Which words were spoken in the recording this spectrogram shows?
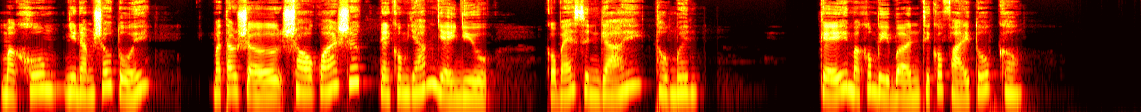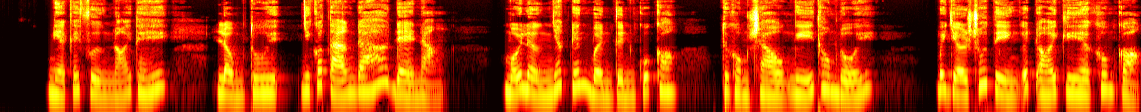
Mà khôn như năm sáu tuổi. Mà tao sợ so quá sức Nên không dám dạy nhiều. Cậu bé xinh gái, thông minh Kể mà không bị bệnh thì có phải tốt không? Nghe cái Phương nói thế, Lòng tôi như có tảng đá đè nặng. Mỗi lần nhắc đến bệnh tình của con, Tôi không sao nghĩ thông nổi. Bây giờ số tiền ít ỏi kia không còn,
